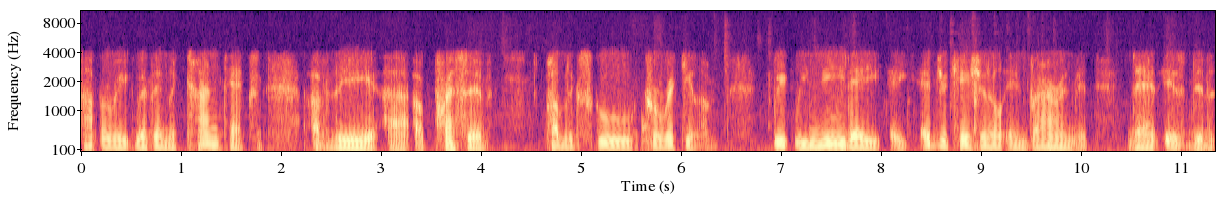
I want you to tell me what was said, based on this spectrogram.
operate within the context of the uh, oppressive public school curriculum. We, we need a, a educational environment that is de-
